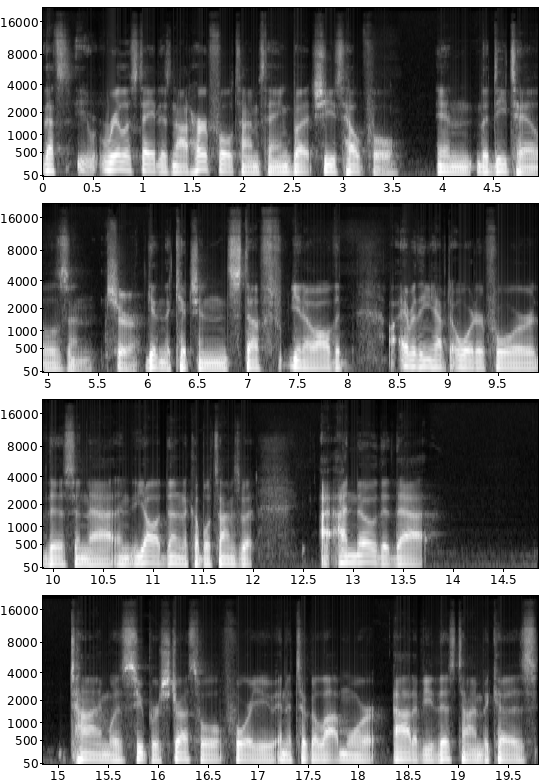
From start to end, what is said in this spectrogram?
that's real estate is not her full time thing, but she's helpful in the details and Sure. getting the kitchen stuff, you know, all the everything you have to order for this and that. And y'all have done it a couple of times, but I, I know that that time was super stressful for you, and it took a lot more out of you this time because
